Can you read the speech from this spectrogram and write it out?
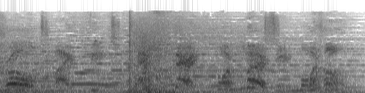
Crawl to my feet and beg for mercy, mortal!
